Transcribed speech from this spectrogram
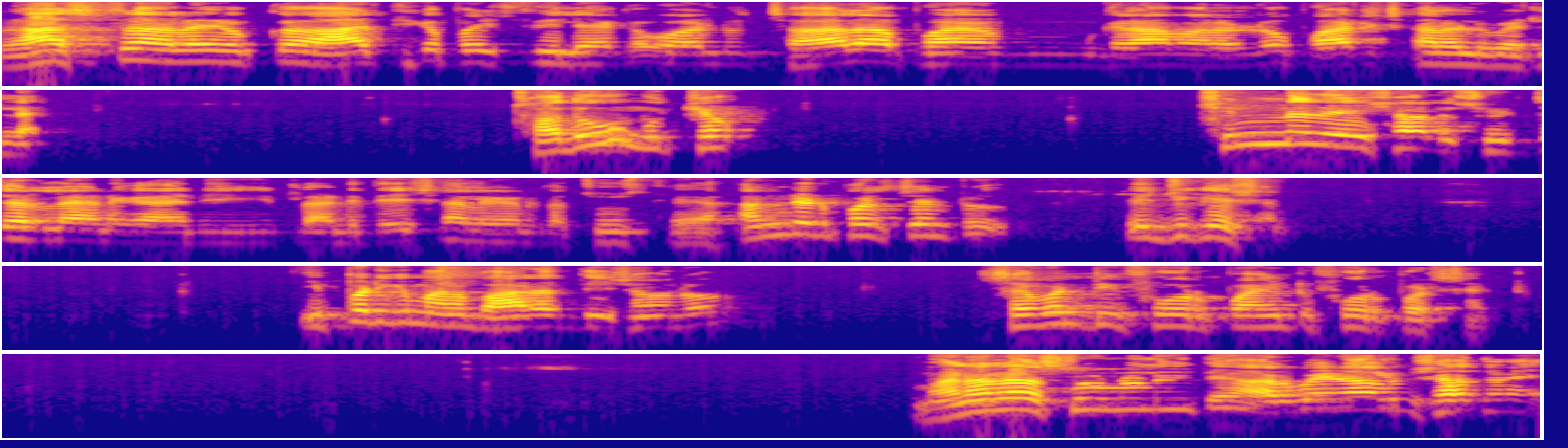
రాష్ట్రాల యొక్క ఆర్థిక పరిస్థితి లేక వాళ్ళు చాలా పా గ్రామాలలో పాఠశాలలు పెట్టలే. చదువు ముఖ్యం. చిన్న దేశాలు స్విట్జర్లాండ్ కానీ ఇట్లాంటి దేశాలు కనుక చూస్తే హండ్రెడ్ పర్సెంట్ ఎడ్యుకేషన్. ఇప్పటికి మన భారతదేశంలో seventy four point four percent. మన రాష్ట్రంలో అయితే అరవై నాలుగు శాతమే.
